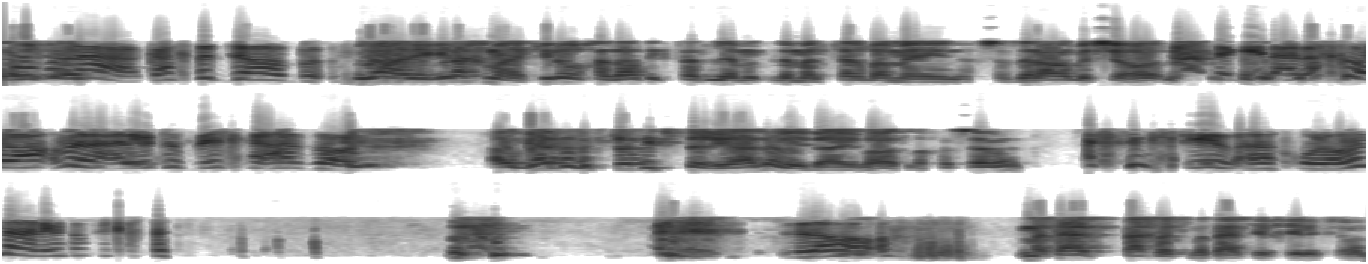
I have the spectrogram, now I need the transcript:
את העבודה, קח את הג'וב. לא, אני אגיד לך מה, כאילו חזרתי קצת למ- למלצר במיין, עכשיו זה לא הרבה שעות. תגיד, אנחנו לא מנהלים את השיחה הזאת. האוגנדה זה קצת היפסטריאנה מדי, לא? את לא חושבת? תקשיב, אנחנו לא מנהלים את השיחה הזאת. לא. מתי תכלס, מתי את תלכי לישון?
